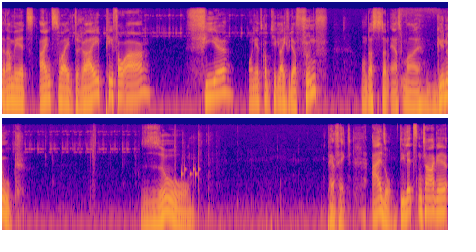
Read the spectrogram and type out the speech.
Dann haben wir jetzt 1, 2, 3 PVA, 4 und jetzt kommt hier gleich wieder 5. Und das ist dann erstmal genug. So. Perfekt. Also, die letzten Tage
